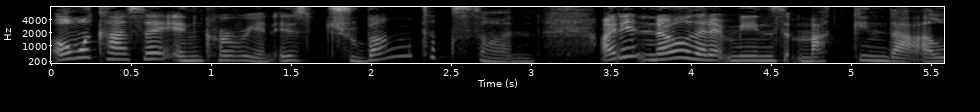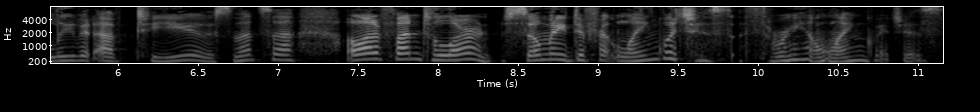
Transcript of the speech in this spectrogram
Omakase in Korean is 주방 특선. I didn't know that it means 맡긴다. I'll leave it up to you. So that's a, a lot of fun to learn. So many different languages, three languages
